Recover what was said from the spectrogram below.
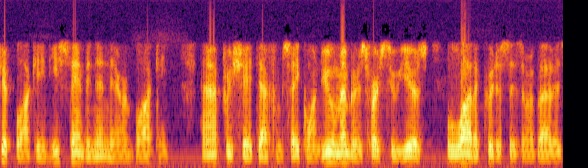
chip blocking. He's standing in there and blocking, and I appreciate that from Saquon. You remember his first two years, a lot of criticism about his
